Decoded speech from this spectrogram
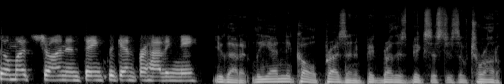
so much, John, and thanks again for having me. You got it. Leanne Nicolle, President, Big Brothers Big Sisters of Toronto.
